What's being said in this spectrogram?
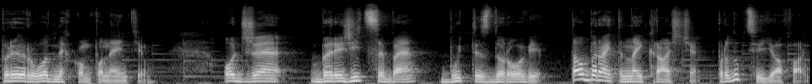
природних компонентів. Отже, бережіть себе, будьте здорові та обирайте найкраще продукцію ЮАФАРМ.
